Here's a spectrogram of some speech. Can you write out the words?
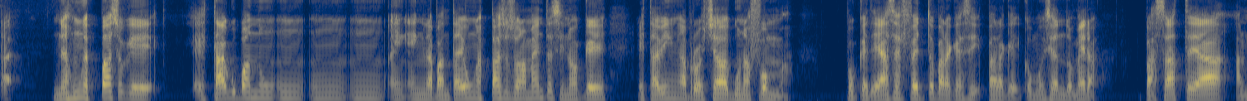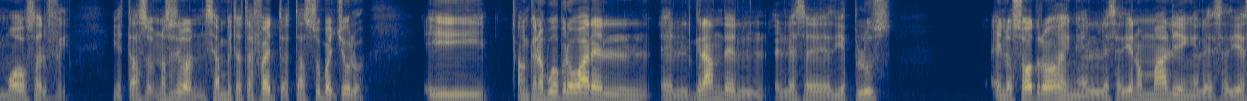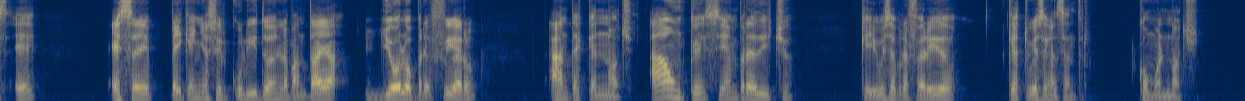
Ah, no es un espacio que está ocupando un, en, la pantalla un espacio solamente, sino que está bien aprovechado de alguna forma. Porque te hace efecto para que, para que como diciendo, mira, pasaste a, al modo selfie. Y está, no sé si, se han visto este efecto, está súper chulo. Y aunque no pude probar el, grande, el, el, S10 Plus, en los otros, en el S10 normal y en el S10e, ese pequeño circulito en la pantalla, yo lo prefiero antes que el notch. Aunque siempre he dicho que yo hubiese preferido que estuviese en el centro, como el notch.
